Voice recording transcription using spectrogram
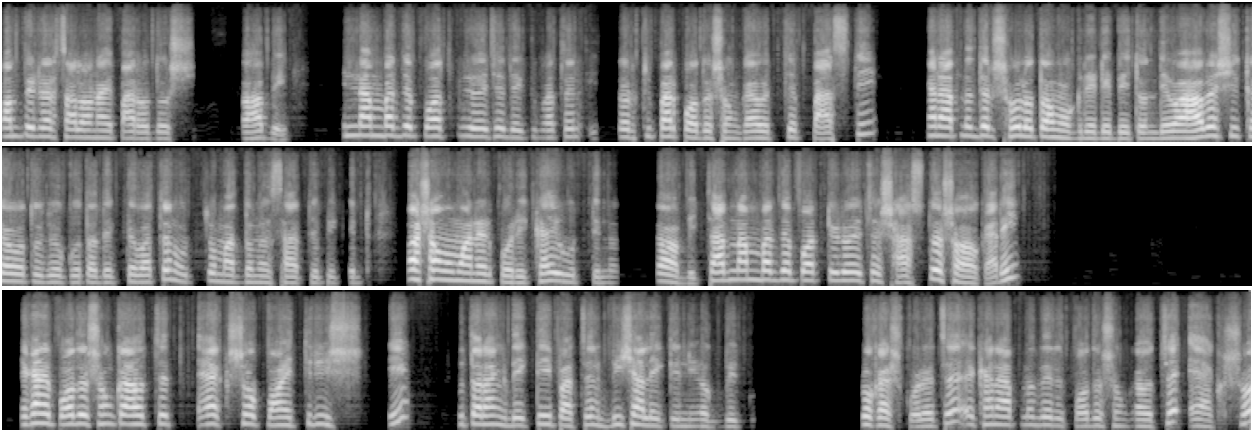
কম্পিউটার চালনায় পারদর্শী হবে। তিন নাম্বার যে পদটি রয়েছে, দেখতে পাচ্ছেন স্তর কিপার পদ সংখ্যা হচ্ছে পাঁচটি। এখানে আপনাদের ষোলোতম গ্রেডে বেতন দেওয়া হবে। শিক্ষাগত যোগ্যতা দেখতে পাচ্ছেন, উচ্চ মাধ্যমিক সার্টিফিকেট বা সমমানের পরীক্ষায় উত্তীর্ণ হবে। চার নাম্বার যে পদটি রয়েছে, স্বাস্থ্য সহকারী। এখানে পদের সংখ্যা হচ্ছে একশো পঁয়ত্রিশটি। সুতরাং দেখতেই পাচ্ছেন, বিশাল একটি নিয়োগ বিজ্ঞপ্তি প্রকাশ করেছে। এখানে আপনাদের পদ সংখ্যা হচ্ছে একশো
